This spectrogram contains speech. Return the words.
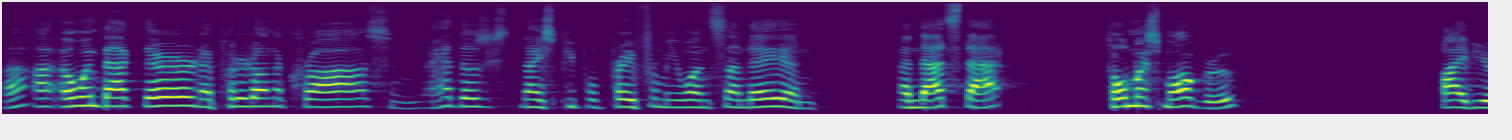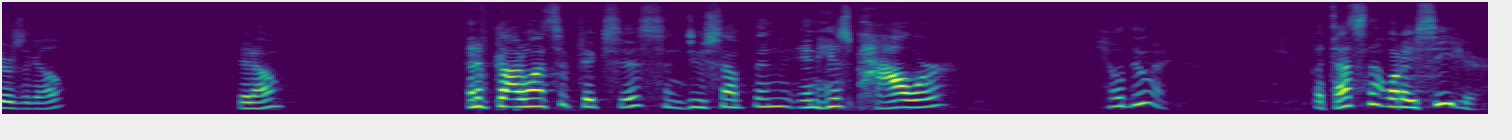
I went back there and I put it on the cross, and I had those nice people pray for me one Sunday, and, and that's that. Told my small group five years ago, you know. And if God wants to fix this and do something in His power, He'll do it. But that's not what I see here.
